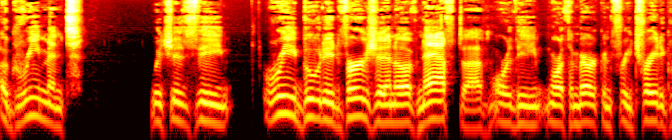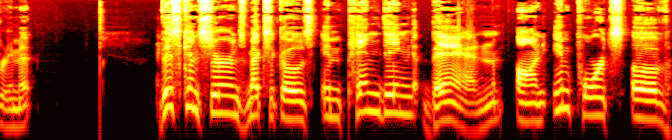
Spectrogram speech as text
Agreement, which is the rebooted version of NAFTA, or the North American Free Trade Agreement. This concerns Mexico's impending ban on imports of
